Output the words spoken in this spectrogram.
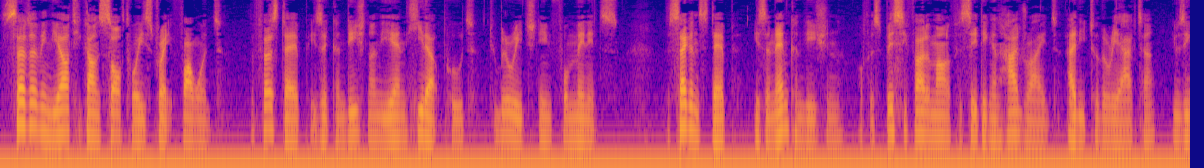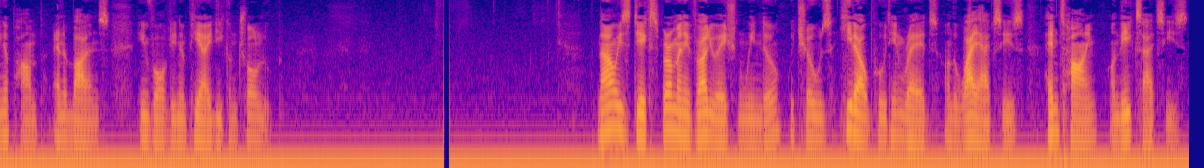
Setup in the RT-Cal software is straightforward. The first step is a condition on the end heat output to be reached in 4 minutes. The second step is an end condition of a specified amount of acetic anhydride added to the reactor using a pump and a balance involved in a PID control loop. Now is the experiment evaluation window which shows heat output in red on the y-axis and time on the x-axis.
